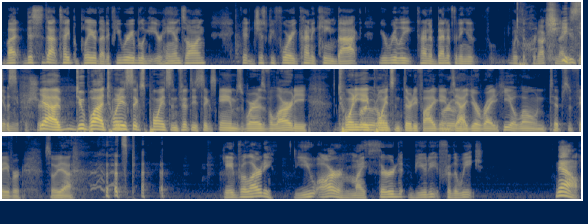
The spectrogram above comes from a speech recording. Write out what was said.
but this is that type of player that if you were able to get your hands on it just before he kind of came back, you're really kind of benefiting it with the oh, production that he's giving you for sure. Yeah, Dubois, 26 points in 56 games, whereas Vilardi, 28 Brutal. points in 35 games. Yeah, you're right. He alone tips a favor. So, yeah, that's bad. Gabe Vilardi, you are my third beauty for the week. Now,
